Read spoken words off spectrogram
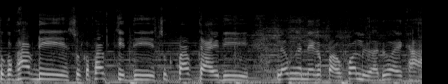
สุขภาพดี สุขภาพจิตดี สุขภาพกายดี แล้วเงินในกระเป๋าก็เหลือด้วยค่ะ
